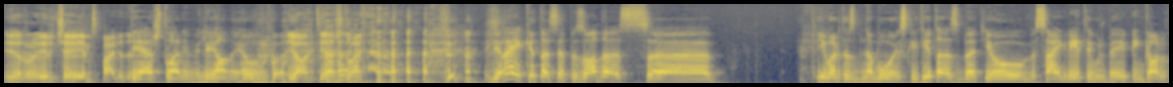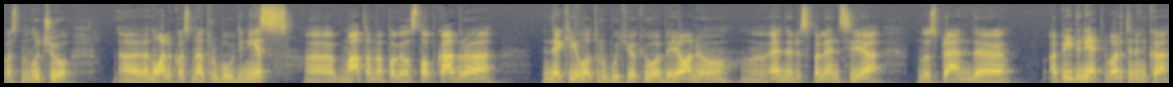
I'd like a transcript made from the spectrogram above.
ir, ir čia jiems padeda. Tie 8 milijonai eurų. Jo, tie 8. Gerai, kitas epizodas. E, įvartis nebuvo įskaitytas, bet jau visai greitai, už beveik 15 minučių, 11 e, m baudinys. E, matome pagal stop kadrą, nekyla turbūt jokių abejonių. Eneris Valencija nusprendė apeidinėti vartininką.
